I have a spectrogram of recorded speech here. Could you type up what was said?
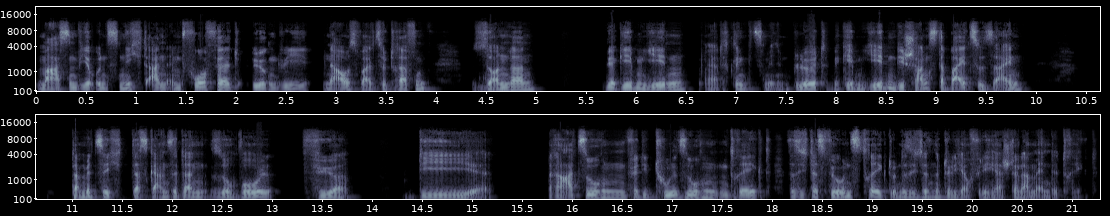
maßen wir uns nicht an, im Vorfeld irgendwie eine Auswahl zu treffen, sondern wir geben jeden, ja, das klingt jetzt ein bisschen blöd, wir geben jeden die Chance dabei zu sein, damit sich das Ganze dann sowohl für die Ratsuchenden, für die Toolsuchenden trägt, dass sich das für uns trägt und dass sich das natürlich auch für die Hersteller am Ende trägt.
